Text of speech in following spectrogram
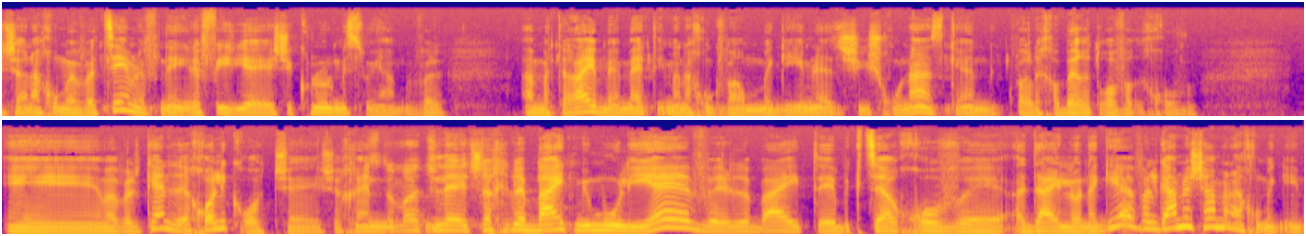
שאנחנו מבצעים לפני, לפי שקלול מסוים, אבל המטרה היא באמת, אם אנחנו כבר מגיעים לאיזושהי שכונה, אז כן, כבר לחבר את רוב הרחוב. אה, אבל כן, זה יכול לקרות ששכן, זאת ש-. לבית ממול יהיה, ולבית אה, בקצה הרחוב אה, עדיין לא נגיע, אבל גם לשם אנחנו מגיעים.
